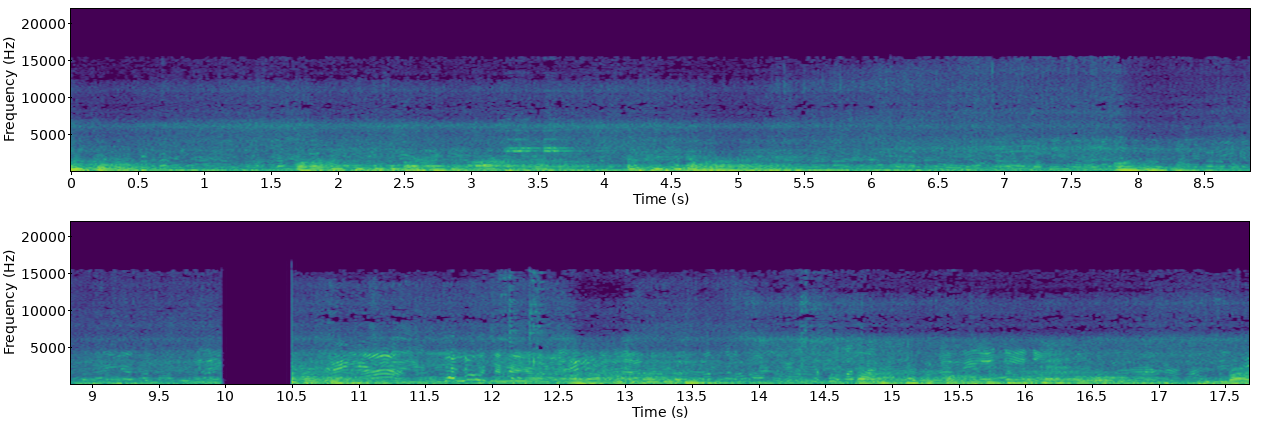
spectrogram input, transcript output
दोस्तों बहुत ही खुशी की बात है कि आज हम सब सरस्वती पूजा मना रहे हैं। और और आपको बता दें कि डांस का जो कॉम्पिटिशन होता है, वो इस बार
